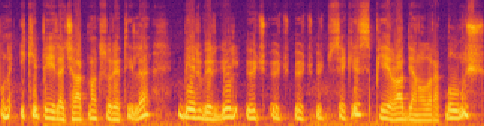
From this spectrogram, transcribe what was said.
bunu 2 pi ile çarpmak suretiyle 1,33338 pi radyan olarak bulmuş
